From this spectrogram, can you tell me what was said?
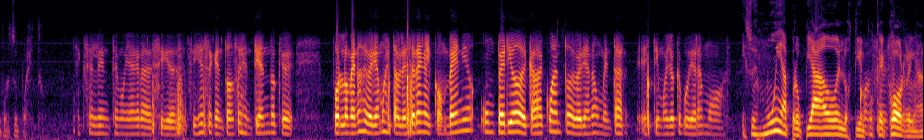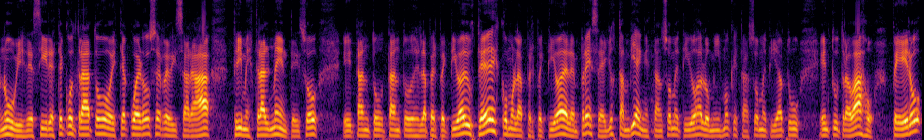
por supuesto. Excelente, muy agradecida. Fíjese que entonces entiendo que por lo menos deberíamos establecer en el convenio un periodo de cada cuánto deberían aumentar. Estimo yo que pudiéramos eso es muy apropiado en los tiempos que corren, Anubis. Es decir, este contrato o este acuerdo se revisará trimestralmente. Eso eh, tanto, tanto desde la perspectiva de ustedes como la perspectiva de la empresa. Ellos también están sometidos a lo mismo que estás sometida tú en tu trabajo. Pero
